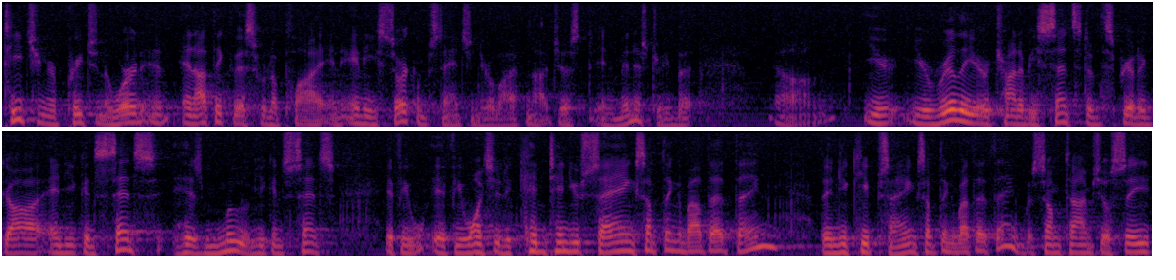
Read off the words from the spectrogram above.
teaching or preaching the word, and, and I think this would apply in any circumstance in your life, not just in ministry, but um, you, you really are trying to be sensitive to the Spirit of God, and you can sense His move. You can sense if He, if he wants you to continue saying something about that thing, then you keep saying something about that thing. But sometimes you'll see,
